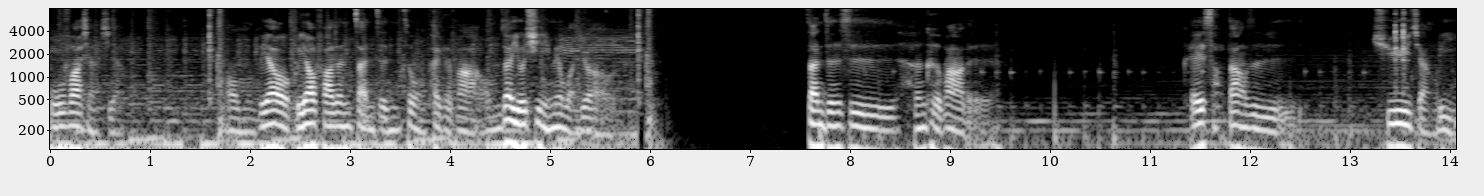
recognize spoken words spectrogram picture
无法想象。我们不要不要发生战争，这种太可怕了。我们在游戏里面玩就好了。战争是很可怕的。可以扫荡是不是？区域奖励。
